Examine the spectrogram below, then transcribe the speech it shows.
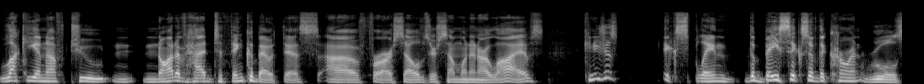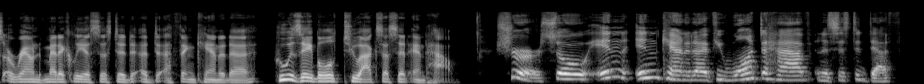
lucky enough to n- not have had to think about this uh, for ourselves or someone in our lives, can you just explain the basics of the current rules around medically assisted death in Canada? Who is able to access it and how? Sure. So in in Canada, if you want to have an assisted death,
